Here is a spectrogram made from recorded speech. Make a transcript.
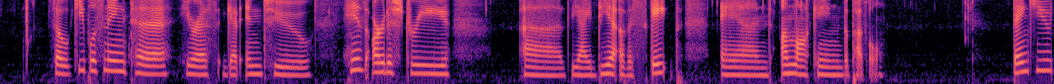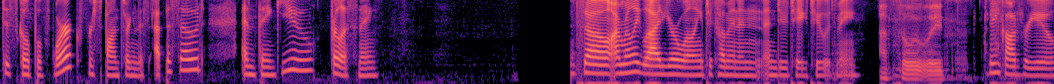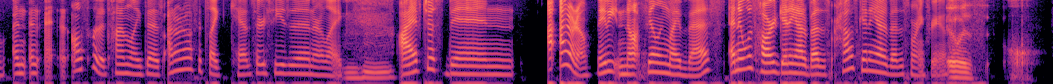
so keep listening to hear us get into his artistry, uh, the idea of escape, and unlocking the puzzle. Thank you to Scope of Work for sponsoring this episode, and thank you for listening. So I'm really glad you're willing to come in and, and do take two with me. Absolutely. Thank God for you. And, and and also at a time like this, I don't know if it's like cancer season or like Mm-hmm. I've just been I, I don't know, maybe not feeling my best. And it was hard getting out of bed this morning. How was getting out of bed this morning for you? It was.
